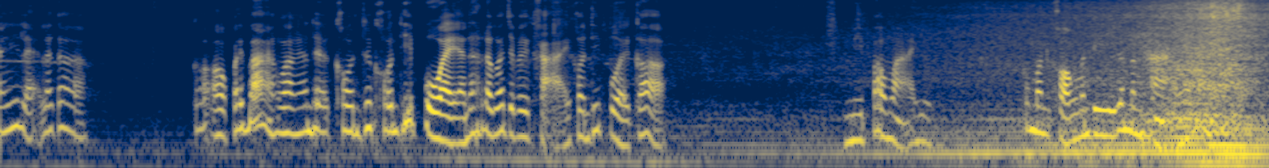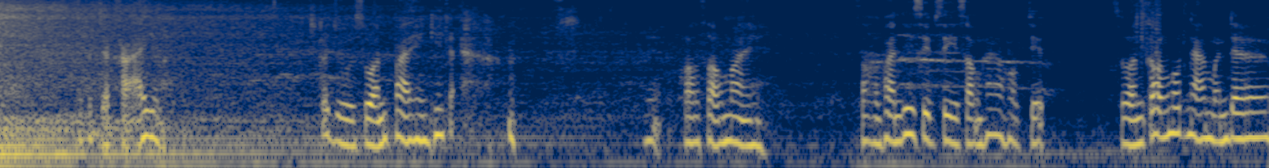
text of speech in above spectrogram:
น์นี่แหละ แล้วก็ ก็ออกไปบ้างว่างั้นเถอะคนคนที่ป่วยอะนะเราก็จะไปขายคนที่ป่วยก็ มีเป้าหมายอยู่ ก็มันของมันดีแล้วมันหายก็จะขายอยู่ ก็อยู่สวนไปอย่างนี้แหละพอสองใหม่สองพันยี่สิบสี่สองห้าหกเจ็ด สวนก็งดงามเหมือนเดิม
